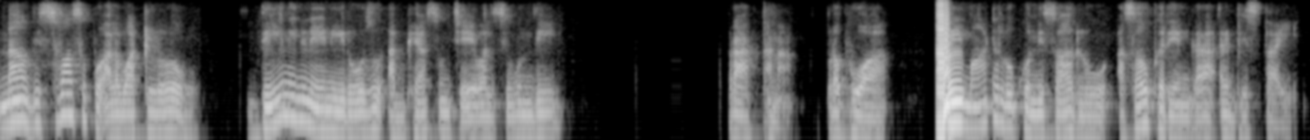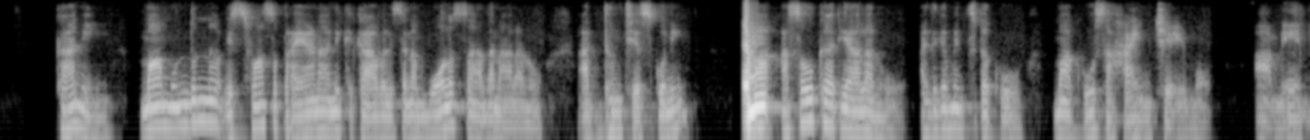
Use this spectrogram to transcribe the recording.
నా విశ్వాసపు అలవాట్లో దేనిని నేను ఈరోజు అభ్యాసం చేయవలసి ఉంది? ప్రార్థన. ప్రభువా ఈ మాటలు కొన్నిసార్లు అసౌకర్యంగా అనిపిస్తాయి. కానీ మా ముందున్న విశ్వాస ప్రయాణానికి కావలసిన మూల సాధనాలను అర్థం చేసుకొని మా అసౌకర్యాలను అధిగమించుటకు మాకు సహాయం చేయము. ఆమెన్.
